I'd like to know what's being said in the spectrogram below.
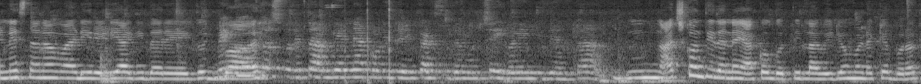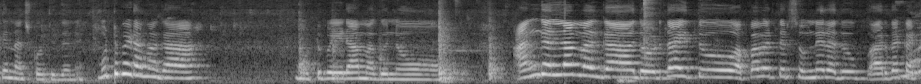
ಎಣ್ಣೆ ಸ್ನಾನ ಮಾಡಿ ರೆಡಿ ಆಗಿದ್ದಾರೆ. ಗುಡ್ ಬಾಯ್ ನಾಚ್ಕೊಂತಿದ್ದಾನೆ ಯಾಕೋ ಗೊತ್ತಿಲ್ಲ. ವಿಡಿಯೋ ಮಾಡೋಕ್ಕೆ ಬರೋಕ್ಕೆ ನಾಚ್ಕೊತಿದ್ದಾನೆ. ಮುಟ್ಟಬೇಡ ಮಗ. ಮುಟ್ಟಬೇಡ ಮಗನು. ಹಂಗಲ್ಲ ಮಗ ದೊಡ್ಡದಾಯ್ತು ಅಪ್ಪ ಬರ್ತಾರೆ ಸುಮ್ಮನೆ ಅದು ಅರ್ಧ ಕಟ್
